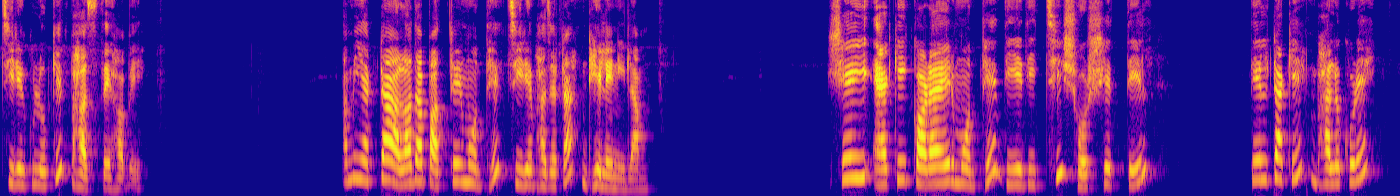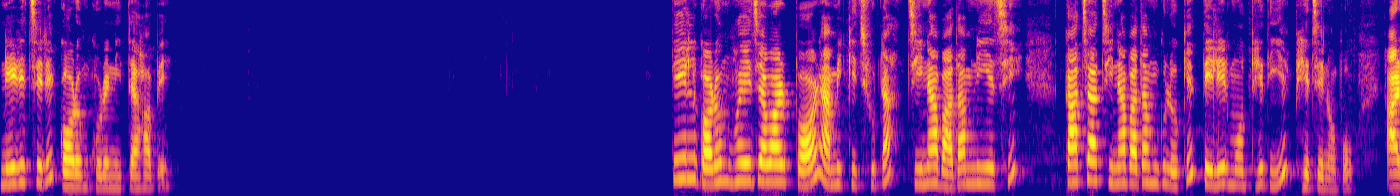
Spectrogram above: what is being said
চিড়েগুলোকে ভাজতে হবে। আমি একটা আলাদা পাত্রের মধ্যে চিড়ে ভাজাটা ঢেলে নিলাম। সেই একই কড়াইয়ের মধ্যে দিয়ে দিচ্ছি সর্ষের তেল। তেলটাকে ভালো করে নেড়ে চেড়ে গরম করে নিতে হবে। তেল গরম হয়ে যাওয়ার পর আমি কিছুটা চীনা বাদাম নিয়েছি। কাঁচা বাদামগুলোকে তেলের মধ্যে দিয়ে ভেজে নেব। আর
